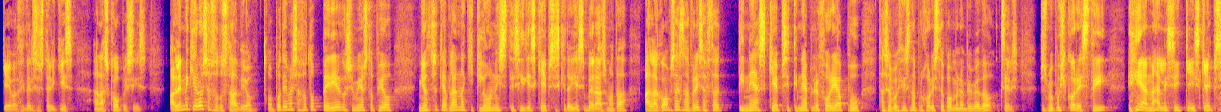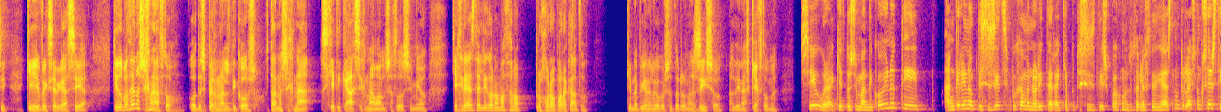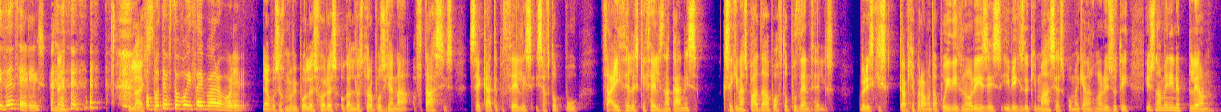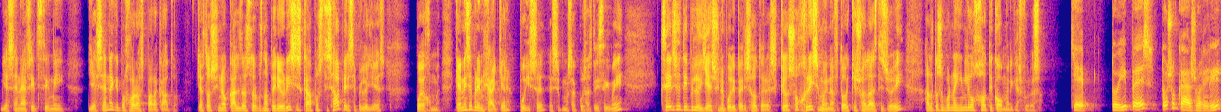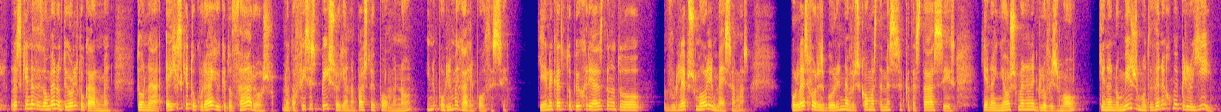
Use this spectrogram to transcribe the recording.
και βαθύτερης εσωτερικής ανασκόπησης. Αλλά είμαι καιρός σε αυτό το στάδιο. Οπότε είμαι σε αυτό το περίεργο σημείο στο οποίο νιώθεις ότι απλά ανακυκλώνεις τις ίδιες σκέψεις και τα ίδια συμπεράσματα, αλλά ακόμα ψάχνεις να βρεις αυτή τη νέα σκέψη, τη νέα πληροφορία που θα σε βοηθήσει να προχωρήσεις στο επόμενο επίπεδο. Ξέρεις, στο σημείο που έχει κορεστεί η ανάλυση και η σκέψη και η επεξεργασία. Και το παθαίνω συχνά αυτό, όντας υπεραναλυτικός. Φτάνω συχνά, σχετικά συχνά μάλλον σε αυτό το σημείο, και χρειάζεται λίγο να μάθω να προχωράω παρακάτω και να πήγαινε λίγο περισσότερο να ζήσω αντί να σκέφτομαι. Σίγουρα. Και το σημαντικό είναι ότι αν κρίνω από τη συζήτηση που είχαμε νωρίτερα και από τις συζητήσεις που έχουμε το τελευταίο διάστημα, τουλάχιστον ξέρεις τι δεν θέλεις. Ναι. τουλάχιστον. Οπότε αυτό βοηθάει πάρα πολύ. Ναι, όπως έχουμε πει πολλές φορές, ο καλύτερος τρόπος για να φτάσεις σε κάτι που θέλεις ή σε αυτό που θα ήθελες και θέλεις να κάνεις, ξεκινάς πάντα από αυτό που δεν θέλεις βρίσκεις κάποια πράγματα που ήδη γνωρίζεις, ήδη έχεις δοκιμάσει, ας πούμε, και αναγνωρίζεις ότι ίσως να μην είναι πλέον για σένα αυτή τη στιγμή για σένα και προχωράς παρακάτω. Και αυτός είναι ο καλύτερος τρόπος να περιορίσεις κάπως τις άπειρες επιλογές που έχουμε. Και αν είσαι brain hacker, που είσαι, εσύ που μας ακούς αυτή τη στιγμή, ξέρεις ότι οι επιλογές σου είναι πολύ περισσότερες. Και όσο χρήσιμο είναι αυτό και σου αλλάζει τη ζωή, αλλά τόσο μπορεί να γίνει λίγο χαοτικό μερικές φορές. Και το είπες τόσο casually, λες και είναι δεδομένο ότι όλοι το κάνουμε. Το να έχεις και το κουράγιο και το θάρρος να το αφήσεις πίσω για να πας στο επόμενο είναι πολύ μεγάλη υπόθεση. Και είναι κάτι το οποίο χρειάζεται να το δουλέψουμε όλοι μέσα μας. Πολλές φορές μπορεί να βρισκόμαστε μέσα σε καταστάσεις και να νιώσουμε έναν εγκλωβισμό και να νομίζουμε ότι δεν έχουμε επιλογή.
